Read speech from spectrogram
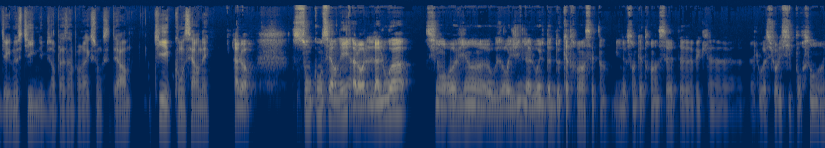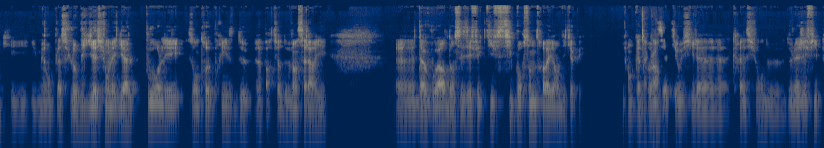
diagnostic, de mise en place d'un plan d'action, etc. Qui est concerné? Alors, sont concernés. Alors, la loi, si on revient euh, aux origines, la loi, elle date de 87, 1987, hein, avec la, loi sur les 6%, hein, qui met en place l'obligation légale pour les entreprises de, à partir de 20 salariés euh, d'avoir dans ses effectifs 6% de travailleurs handicapés. En 87, il y a aussi la, création de, de l'AGFIP,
